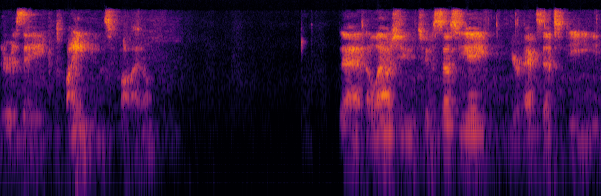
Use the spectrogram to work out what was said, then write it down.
there is a bindings file that allows you to associate your XSD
